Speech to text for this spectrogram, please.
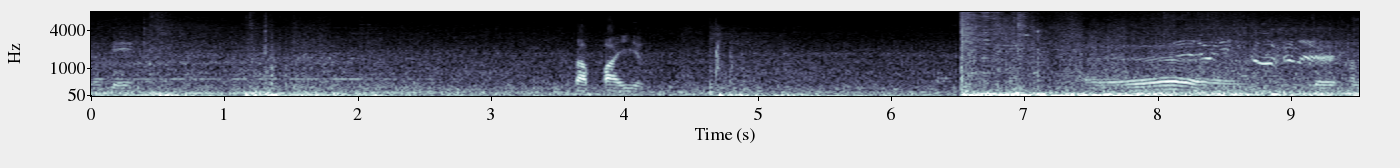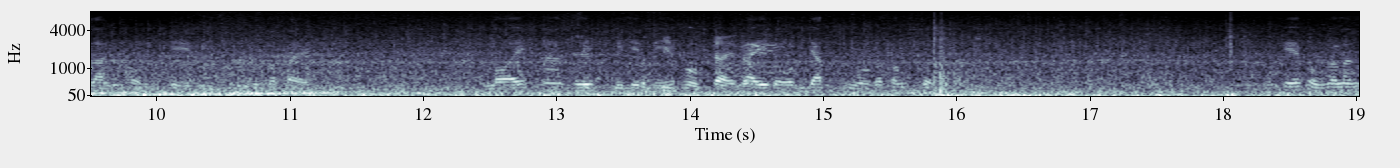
โอเค ตับไฟอยู่ เออเจอพลังของเคมีเข้าไปร้อยห้า สิบมิลลิเมทีตรผมใจใครแล้วโดนยัดหัวก็ต้องกดโอเคผมกำลัง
